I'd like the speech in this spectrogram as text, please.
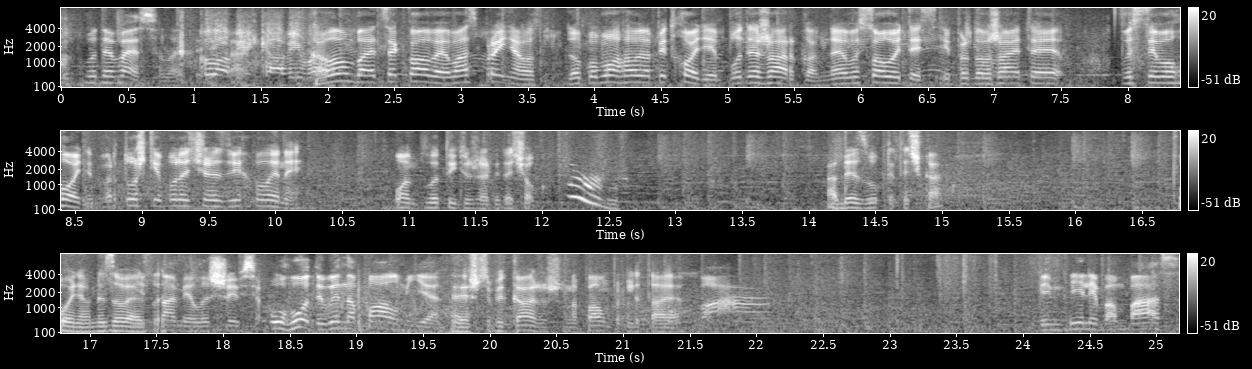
Тут буде весело, я тобі кажу. Columbia, copy. Roger. Колумба, це кови, вас прийняв. Допомога на підході, буде жарко, не висовуйтесь і продовжайте вести вогонь. Вертушки будуть через 2 хвилини. Вон летить уже літачок. А де звук літачка? Поняв, не В завезли. В'єтнамі лишився. Ого, диви напалм є. Я ж тобі кажу, що напалм прилітає. Бімбілі бамбас.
